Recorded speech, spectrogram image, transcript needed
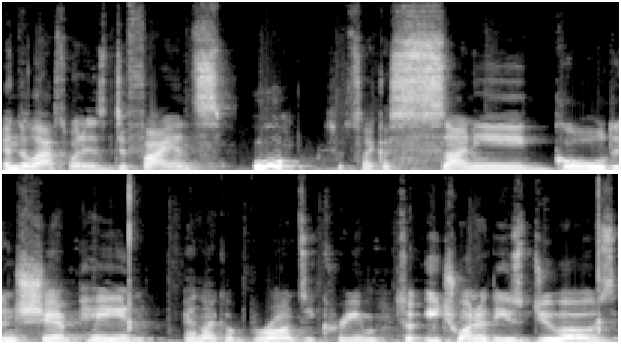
and the last one is Defiance. Ooh, so it's like a sunny golden champagne and like a bronzy cream. So each one of these duos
